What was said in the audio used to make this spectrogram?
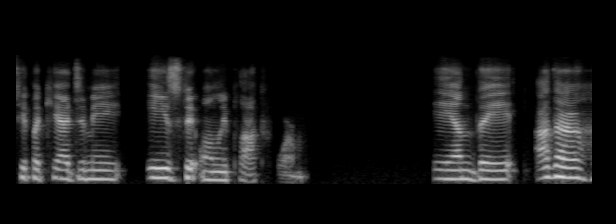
TIP Academy is the only platform. And the other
